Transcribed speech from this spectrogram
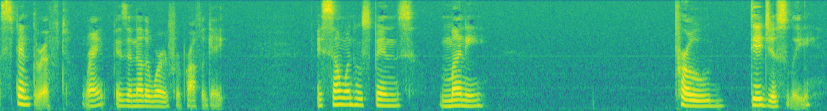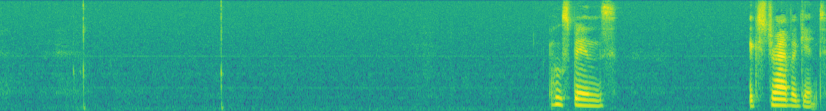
Spendthrift, right, is another word for profligate. It's someone who spends money prodigiously who spends extravagant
